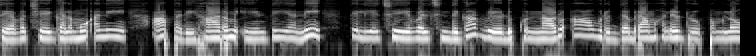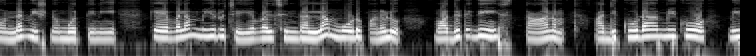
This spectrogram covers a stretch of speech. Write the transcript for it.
సేవ చేయగలము అని ఆ పరిహారం ఏంటి అని తెలియచేయవలసిందిగా వేడుకున్నారు ఆ వృద్ధ బ్రాహ్మణుడి రూపంలో ఉన్న విష్ణుమూర్తిని. కేవలం మీరు చేయవలసిందల్లా మూడు పనులు. మొదటిది స్థానం. అది కూడా మీకు మీ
